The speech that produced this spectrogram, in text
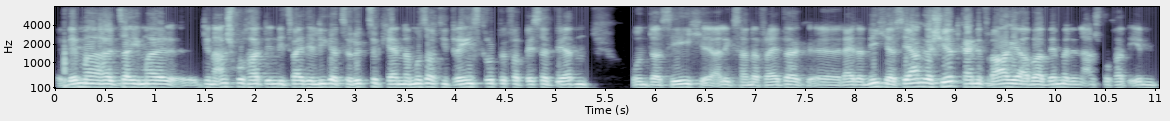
wenn man halt, sage ich mal, den Anspruch hat, in die zweite Liga zurückzukehren, dann muss auch die Trainingsgruppe verbessert werden. Und da sehe ich äh, Alexander Freitag äh, leider nicht. Er ist sehr engagiert, keine Frage, aber wenn man den Anspruch hat, eben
